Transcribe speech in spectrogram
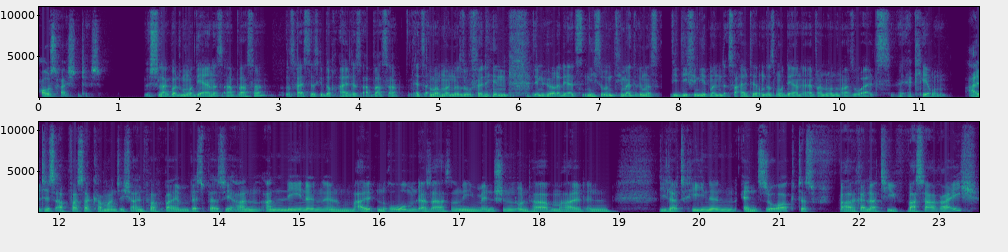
ausreichend ist. Schlagwort modernes Abwasser. Das heißt, es gibt auch altes Abwasser. Jetzt einfach mal nur so für den, den Hörer, der jetzt nicht so im Thema drin ist. Wie definiert man das alte und das moderne? Einfach nur mal so als Erklärung. Altes Abwasser kann man sich einfach beim Vespasian anlehnen im alten Rom. Da saßen die Menschen und haben halt in die Latrinen entsorgt. Das war relativ wasserreich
